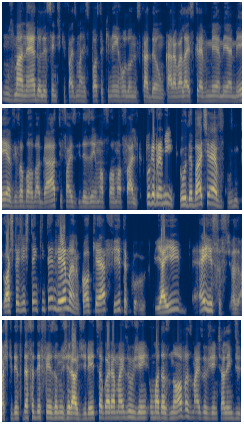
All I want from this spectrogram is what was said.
uns mané adolescente que faz uma resposta que nem rolou no escadão. O cara vai lá, escreve 666, viva Borba Gato e faz e desenha uma forma fálica. Porque para mim, o debate é, eu acho que a gente tem que entender, mano, qual que é a fita. E aí é isso. Acho que dentro dessa defesa no geral de direitos, agora é mais urgente, uma das novas mais urgentes, além de,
